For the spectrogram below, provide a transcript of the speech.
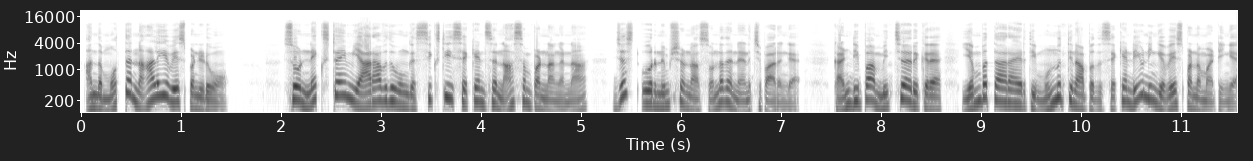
அந்த மொத்த நாளையே வேஸ்ட் பண்ணிடுவோம். ஸோ நெக்ஸ்ட் டைம் யாராவது உங்க சிக்ஸ்டி செகண்ட்ஸை நாசம் பண்ணாங்கன்னா ஜஸ்ட் ஒரு நிமிஷம் நான் சொன்னதை நினைச்சு பாருங்க. கண்டிப்பா மிச்சம் இருக்கிற எண்பத்தாறாயிரத்தி முன்னூத்தி நாற்பது செகண்டையும் நீங்க வேஸ்ட் பண்ண மாட்டீங்க.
